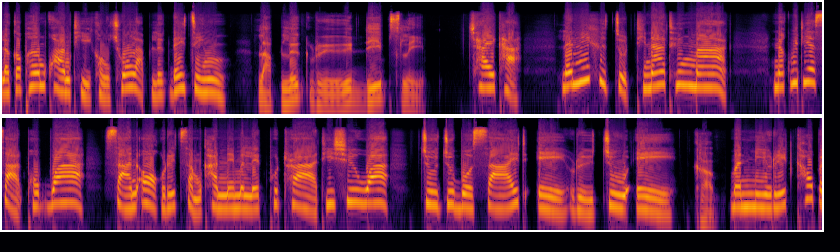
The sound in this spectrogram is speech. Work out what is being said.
แล้วก็เพิ่มความถี่ของช่วงหลับลึกได้จริง หลับลึกหรือ deep sleep ใช่ค่ะ และนี่คือจุดที่น่าทึ่งมาก นักวิทยาศาสตร์พบว่าสารออกฤทธิ์สำคัญในเมล็ดพุทราที่ชื่อว่าจูจูโบไซด์ A หรือจูเอครับมันมีฤทธิ์เข้าไป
